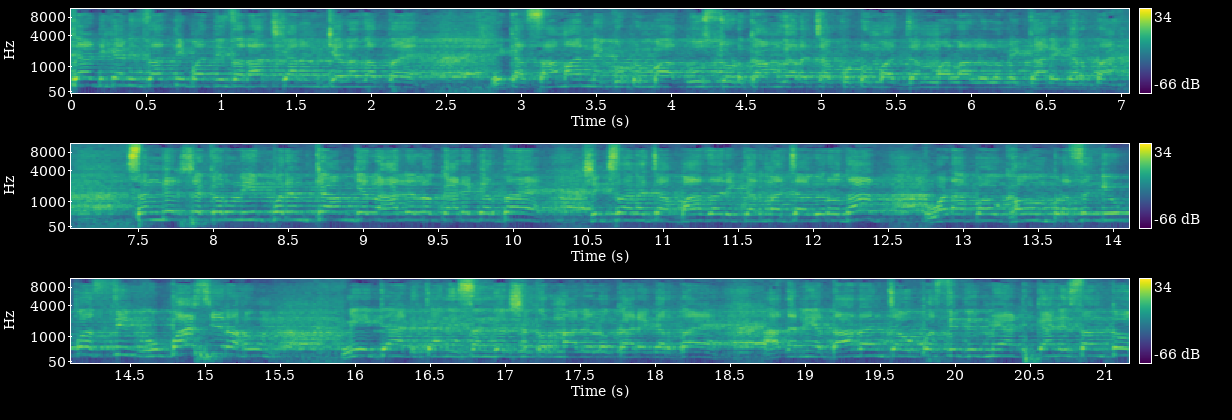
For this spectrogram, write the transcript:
त्या ठिकाणी जातीपातीचं राजकारण केलं जात आहे एका सामान्य कुटुंबात ऊसतोड कामगाराच्या कुटुंबात जन्माला आलेलो मी कार्यकर्ता आहे संघर्ष करून इथपर्यंत काम केलं आलेलो कार्यकर्ता आहे शिक्षणाच्या बाजारीकरणाच्या विरोधात वडापाव खाऊन प्रसंगी उपस्थित उपाशी राहून मी त्या ठिकाणी संघर्ष करून आलेलो कार्यकर्ता आहे आदरणीय दादांच्या उपस्थितीत मी या ठिकाणी सांगतो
